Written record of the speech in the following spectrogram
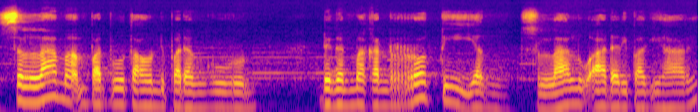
selama 40 tahun di padang gurun dengan makan roti yang selalu ada di pagi hari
